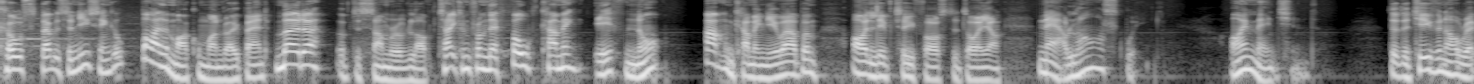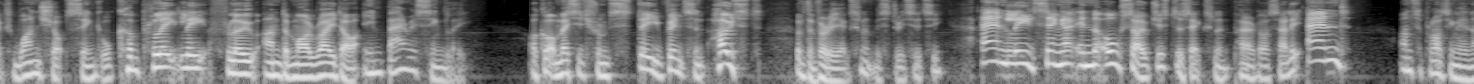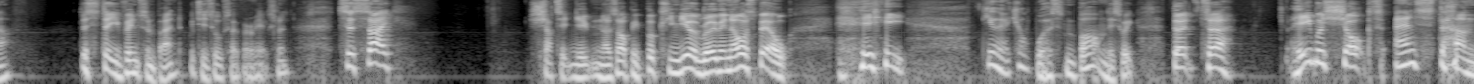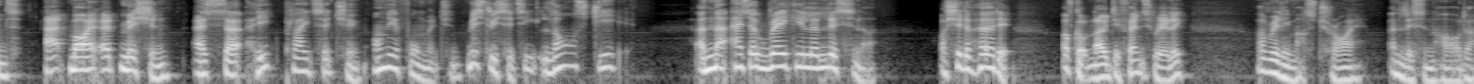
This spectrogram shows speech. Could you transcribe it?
Course, that was the new single by the Michael Monroe Band, Murder of the Summer of Love, taken from their forthcoming, if not up and coming new album, I Live Too Fast to Die Young. Now, last week, I mentioned that the Juvenile Wrecks one shot single completely flew under my radar, embarrassingly. I got a message from Steve Vincent, host of the very excellent Mystery City, and lead singer in the also just as excellent Paradise Alley, and, unsurprisingly enough, the Steve Vincent Band, which is also very excellent, to say, Shut it, Newton, as I'll be booking you a room in the hospital. He, you're worse than Barton this week. That uh, he was shocked and stunned at my admission as uh, he'd played said tune on the aforementioned Mystery City last year. And that as a regular listener, I should have heard it. I've got no defence, really. I really must try and listen harder.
